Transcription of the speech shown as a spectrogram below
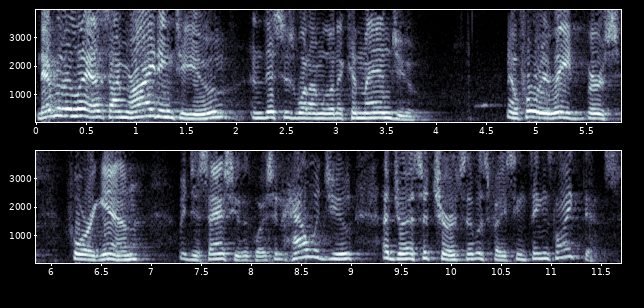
Nevertheless, I'm writing to you, and this is what I'm going to command you. Now, before we read verse 4 again, let me just ask you the question how would you address a church that was facing things like this?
